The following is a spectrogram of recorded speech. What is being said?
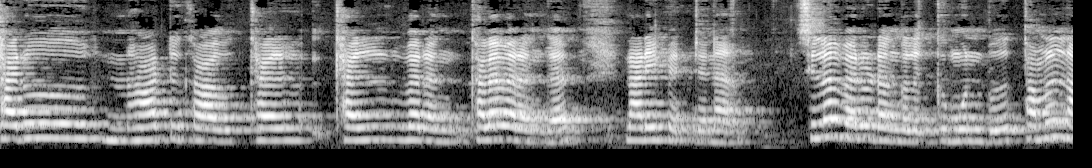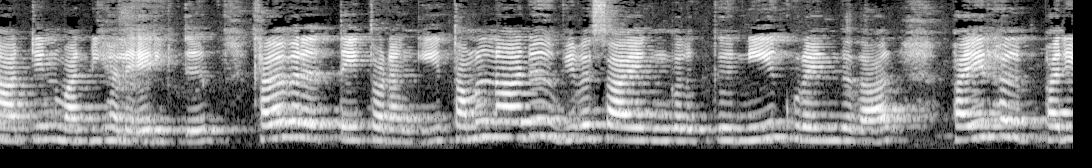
கருநாட்டுகாவு கல்வரங் கலவரங்கள் நடைபெற்றன. சில வருடங்களுக்கு முன்பு தமிழ்நாட்டின் வண்டிகளை எரித்து கலவரத்தை தொடங்கி தமிழ்நாடு விவசாயங்களுக்கு நீர் குறைந்ததால் பயிர்கள் பரி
